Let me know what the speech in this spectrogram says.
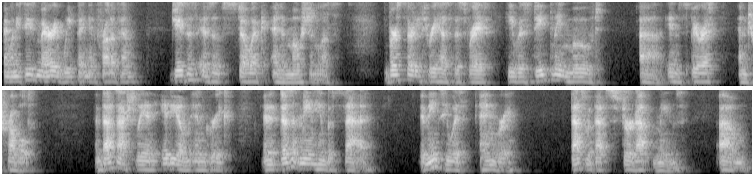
and when he sees Mary weeping in front of him, Jesus isn't stoic and emotionless. Verse 33 has this phrase He was deeply moved uh, in spirit and troubled. And that's actually an idiom in Greek. And it doesn't mean he was sad, it means he was angry. That's what that stirred up means. Um,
